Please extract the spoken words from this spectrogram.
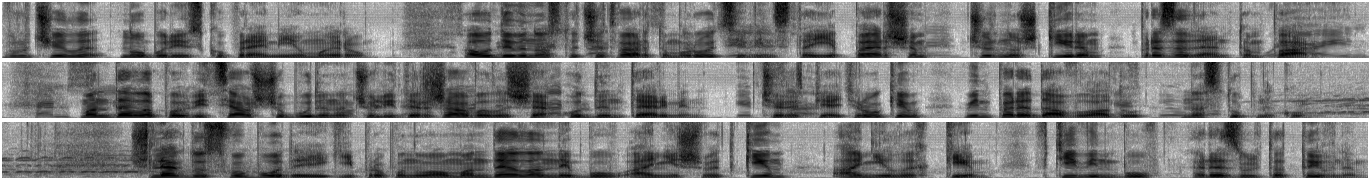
вручили Нобелівську премію миру. А у 94-му році він стає першим чорношкірим президентом пар. Мандела пообіцяв, що буде на чолі держави лише один термін. Через п'ять років він передав владу наступнику. Шлях до свободи, який пропонував Мандела, не був ані швидким, ані легким. Втім, він був результативним.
